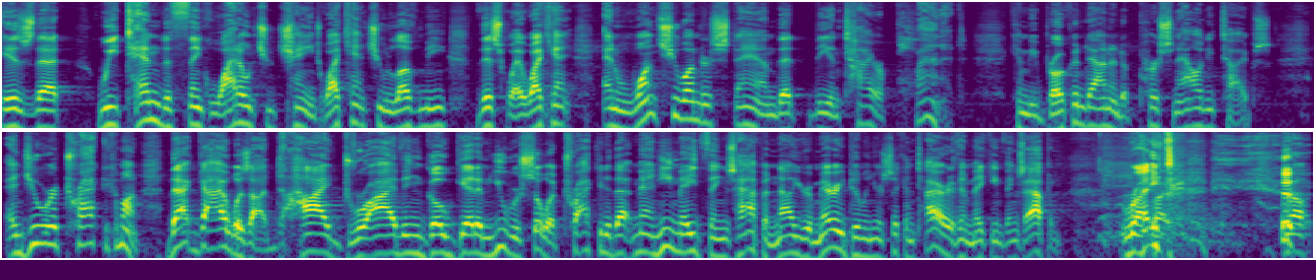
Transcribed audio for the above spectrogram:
Is that we tend to think, why don't you change? Why can't you love me this way? Why can't? And once you understand that the entire planet can be broken down into personality types, and you were attracted, come on, that guy was a high driving, go get him. You were so attracted to that man, he made things happen. Now you're married to him and you're sick and tired of him making things happen, right? Well,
